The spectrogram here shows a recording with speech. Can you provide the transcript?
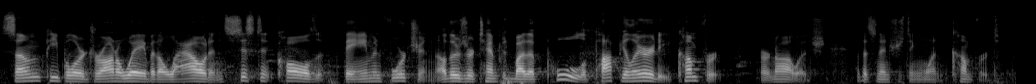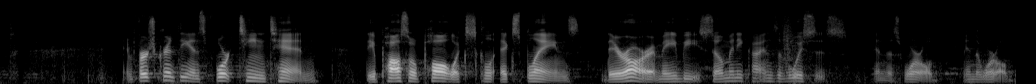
Some people are drawn away by the loud, insistent calls of fame and fortune. Others are tempted by the pool of popularity, comfort, or knowledge. That's an interesting one comfort. In 1 Corinthians 14:10, the apostle Paul explains, there are it may be so many kinds of voices in this world, in the world.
